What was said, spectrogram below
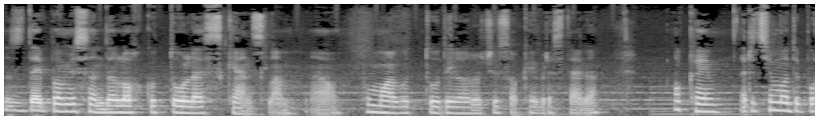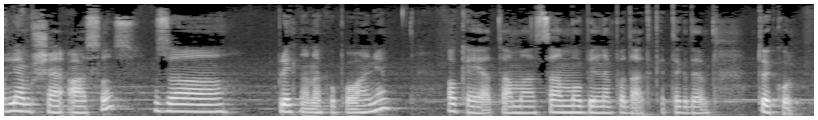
zdaj pa mislim, da lahko tole skenslam. Po mojem bo to delalo čisto ok brez tega. Ok, recimo, da pogledam še Asos za spletno nakupovanje. Ok, ja, tam ima samo mobilne podatke, tako da to je kul. Cool.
